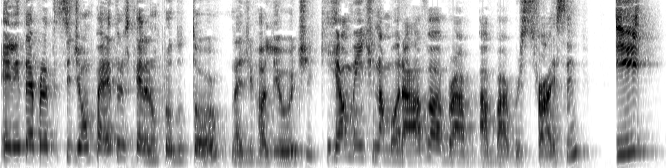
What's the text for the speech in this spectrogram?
Ele interpreta esse John Peters, que era um produtor né, de Hollywood, que realmente namorava a, a Barbara Streisand. E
